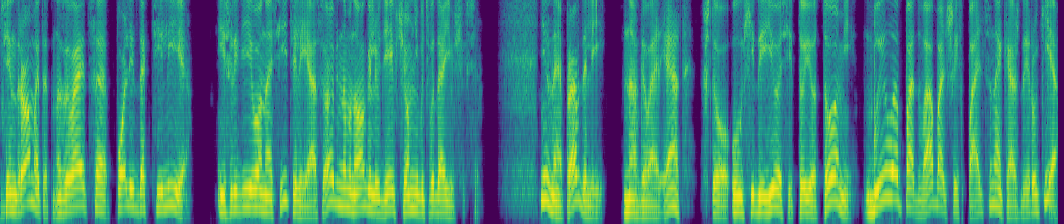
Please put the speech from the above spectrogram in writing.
Синдром этот называется полидактилия и среди его носителей особенно много людей в чем-нибудь выдающихся. Не знаю, правда ли, но говорят, что у Хидеоси Тойотоми было по два больших пальца на каждой руке.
